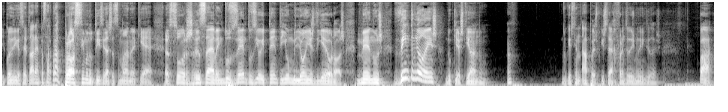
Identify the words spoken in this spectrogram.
E quando eu digo aceitar é passar para a próxima notícia desta semana, que é Açores recebem 281 milhões de euros, menos 20 milhões do que este ano. Hã? Do que este ano? Ah, pois, porque isto é referente a 2022. Pá,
